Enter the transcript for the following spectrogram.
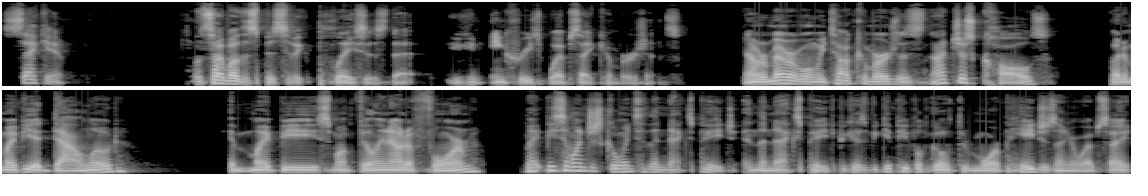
Second, let's talk about the specific places that you can increase website conversions. Now, remember, when we talk conversions, it's not just calls, but it might be a download. It might be someone filling out a form. It might be someone just going to the next page and the next page. Because if you get people to go through more pages on your website,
